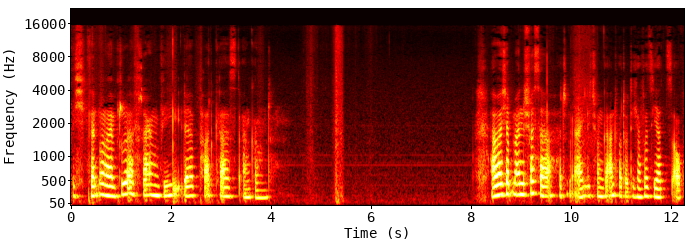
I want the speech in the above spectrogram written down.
Ich könnte mal meinen Bruder fragen, wie der Podcast ankommt. Aber ich habe meine Schwester hatte mir eigentlich schon geantwortet. Ich hoffe, sie hat es auch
